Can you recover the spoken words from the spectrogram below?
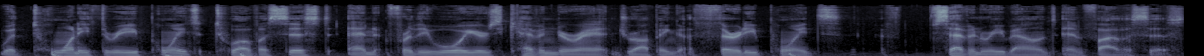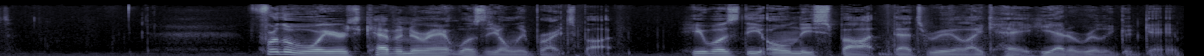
with 23 points, 12 assists, and for the Warriors, Kevin Durant dropping 30 points, 7 rebounds, and 5 assists. For the Warriors, Kevin Durant was the only bright spot. He was the only spot that's really like, hey, he had a really good game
